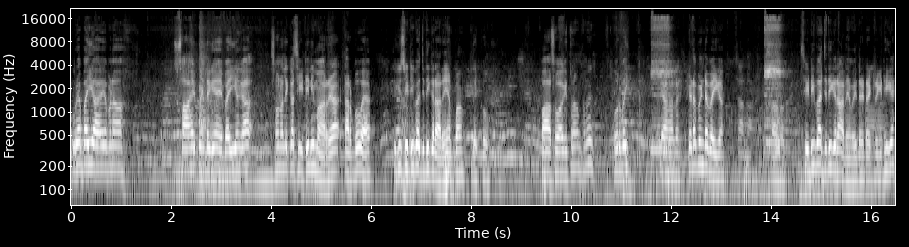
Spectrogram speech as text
ਉਰੇ ਬਾਈ ਆਏ ਆਪਣਾ ਸਾਹੇ ਪਿੰਡ ਗਏ ਆਏ ਬਾਈ ਹੈਗਾ। ਸੋਨਾਲੀਕਾ ਸੀਟੀ ਨਹੀਂ ਮਾਰ ਰਿਹਾ ਟਰਬੋ ਹੈ। ਕਿਉਂਕਿ ਸੀਟੀ ਵੱਜਦੀ ਕਰਾ ਰਹੇ ਹਾਂ ਆਪਾਂ। ਦੇਖੋ ਪਾਸ ਹੋਆ ਕਿਸ ਤਰ੍ਹਾਂ, ਸਮਝ? ਹੋਰ ਬਾਈ, ਕੀ ਹਾਲ ਹੈ? ਕਿਹੜਾ ਪਿੰਡ ਹੈ ਬਾਈ ਦਾ ਸਾਹਾ। ਆਹੋ ਸੀਟੀ ਵੱਜਦੀ ਕਰਾ ਦਿਆਂ ਬਾਈ, ਤੇਰੇ ਟਰੈਕਟਰ ਕੀ, ਠੀਕ ਹੈ?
